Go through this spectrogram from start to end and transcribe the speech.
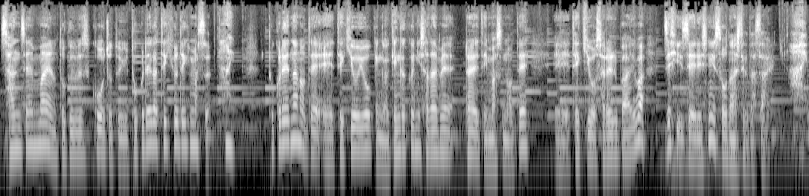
3000万円の特別控除という特例が適用できます。はい。特例なので、えー適用要件が厳格に定められていますので、えー適用される場合はぜひ税理士に相談してください。はい。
